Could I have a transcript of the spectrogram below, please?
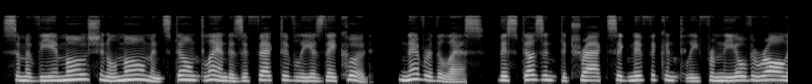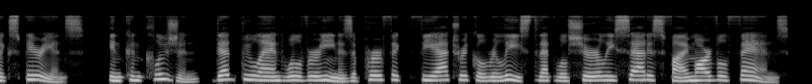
some of the emotional moments don't land as effectively as they could. Nevertheless, this doesn't detract significantly from the overall experience. In conclusion, Deadpool and Wolverine is a perfect theatrical release that will surely satisfy Marvel fans.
